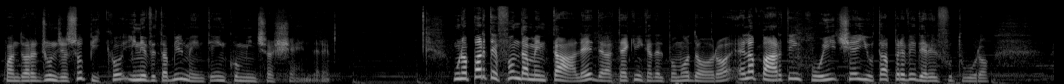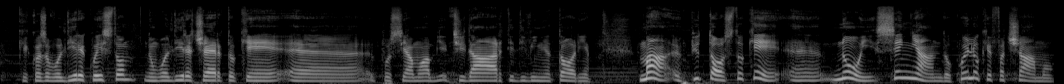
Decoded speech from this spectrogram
quando raggiunge il suo picco inevitabilmente incomincia a scendere. Una parte fondamentale della tecnica del pomodoro è la parte in cui ci aiuta a prevedere il futuro. Che cosa vuol dire questo? Non vuol dire certo che eh, possiamo, ci dà arti divinatorie, ma eh, piuttosto che eh, noi segnando quello che facciamo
